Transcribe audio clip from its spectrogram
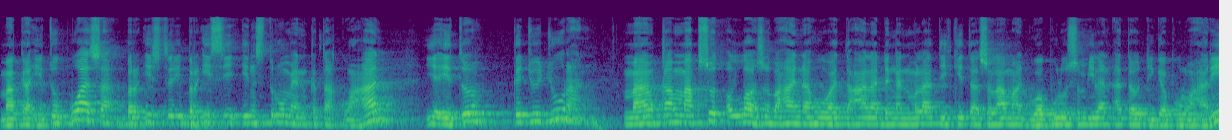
Maka itu puasa beristri berisi instrumen ketakwaan yaitu kejujuran maka maksud Allah Subhanahu wa taala dengan melatih kita selama 29 atau 30 hari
